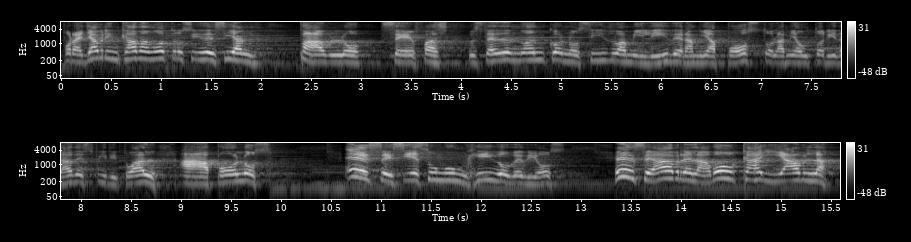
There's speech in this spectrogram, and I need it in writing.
Por allá brincaban otros y decían, Pablo, Cefas, ustedes no han conocido a mi líder, a mi apóstol, a mi autoridad espiritual, a Apolos. Ese sí es un ungido de Dios. Ese abre la boca y habla.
